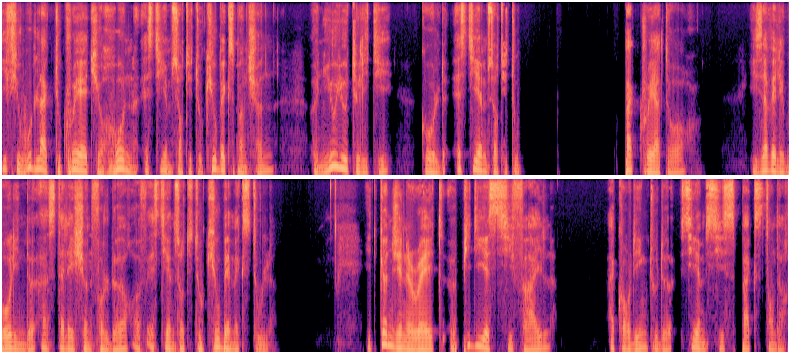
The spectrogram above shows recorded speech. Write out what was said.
If you would like to create your own STM32Cube expansion, a new utility called STM32 Pack Creator is available in the installation folder of STM32CubeMX tool. It can generate a PDSC file according to the CMSIS pack standard.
